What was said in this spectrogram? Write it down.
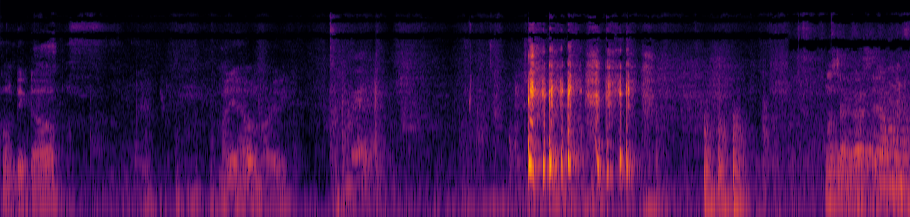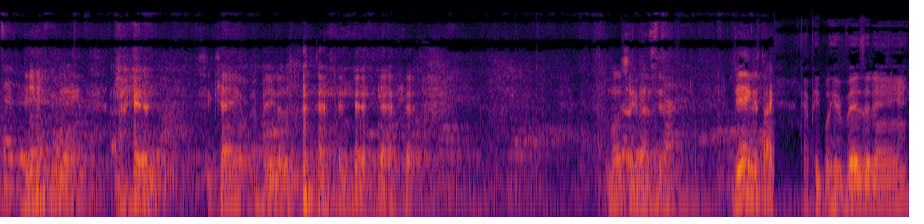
Come on, big dog. Maria held him already. Muchas gracias. Bien, bien. A ver, she came and made us. Muchas gracias. Bien, está. Got people here visiting.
